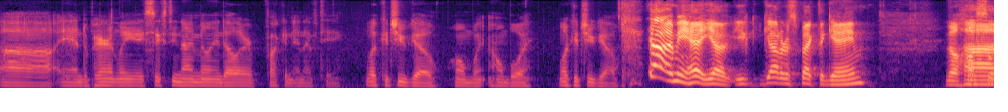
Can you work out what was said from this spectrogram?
uh, and apparently a $69 million fucking NFT. Look at you go, homeboy. homeboy. Look at you go. Yeah, I mean, hey, yo, you gotta respect the game. The hustle,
